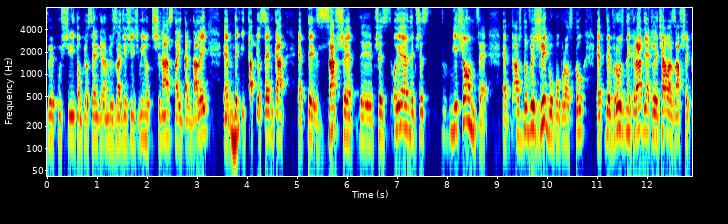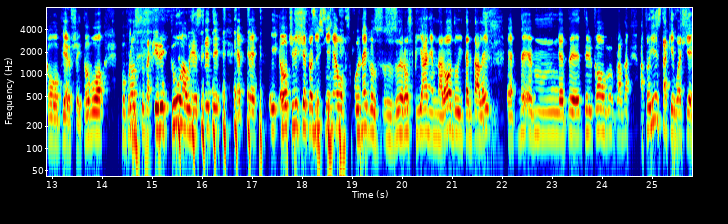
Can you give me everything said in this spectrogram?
wypuścili tą piosenkę tam już za 10 minut, 13 i tak dalej. I ta piosenka zawsze przez, ojeny, przez miesiące, e, aż do wyżygu po prostu. E, w różnych radiach leciała zawsze koło pierwszej. To było po prostu taki rytuał niestety. E, I oczywiście to nic nie miało wspólnego z, z rozpijaniem narodu i tak dalej, tylko, prawda, a to jest takie właśnie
